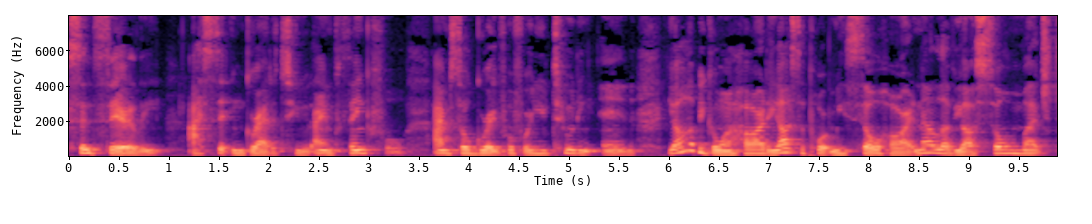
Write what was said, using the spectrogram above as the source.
sincerely, I sit in gratitude. I am thankful. I'm so grateful for you tuning in. Y'all be going hard and y'all support me so hard. And I love y'all so much.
